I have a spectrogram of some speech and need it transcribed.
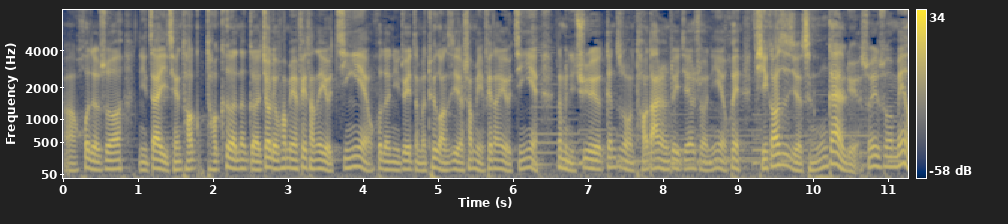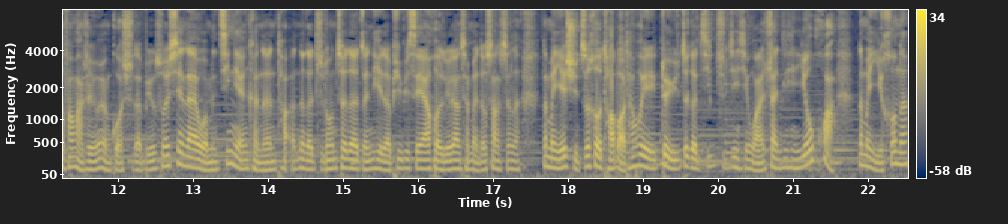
啊，或者说你在以前淘淘客那个交流方面非常的有经验，或者你对怎么推广自己的商品非常有经验，那么你去跟这种淘达人对接的时候，你也会提高自己的成功概率。所以说没有方法是永远过时的。比如说现在我们今年可能淘那个直通车的整体的 PPC 啊或者流量成本都上升了，那么也许之后淘宝它会对于这个机制进行完善进行优化，那么以后呢，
